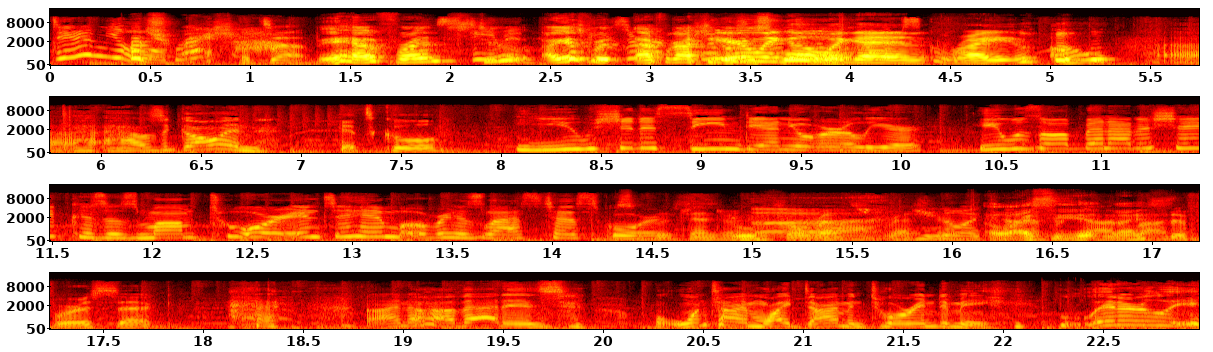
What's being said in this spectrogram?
Daniel! Patricia! What's up? They have friends too. I guess, but these I are- forgot she Here goes to we go again, right? Oh, Uh, how's it going? It's cool. You should have seen Daniel earlier. He was all bent out of shape because his mom tore into him over his last test the scores. gender neutral Uh, rest- you know, I restaurant. Oh, I see it. Nice. about it for a sec. I know how that is. One time, White Diamond tore into me. Literally.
